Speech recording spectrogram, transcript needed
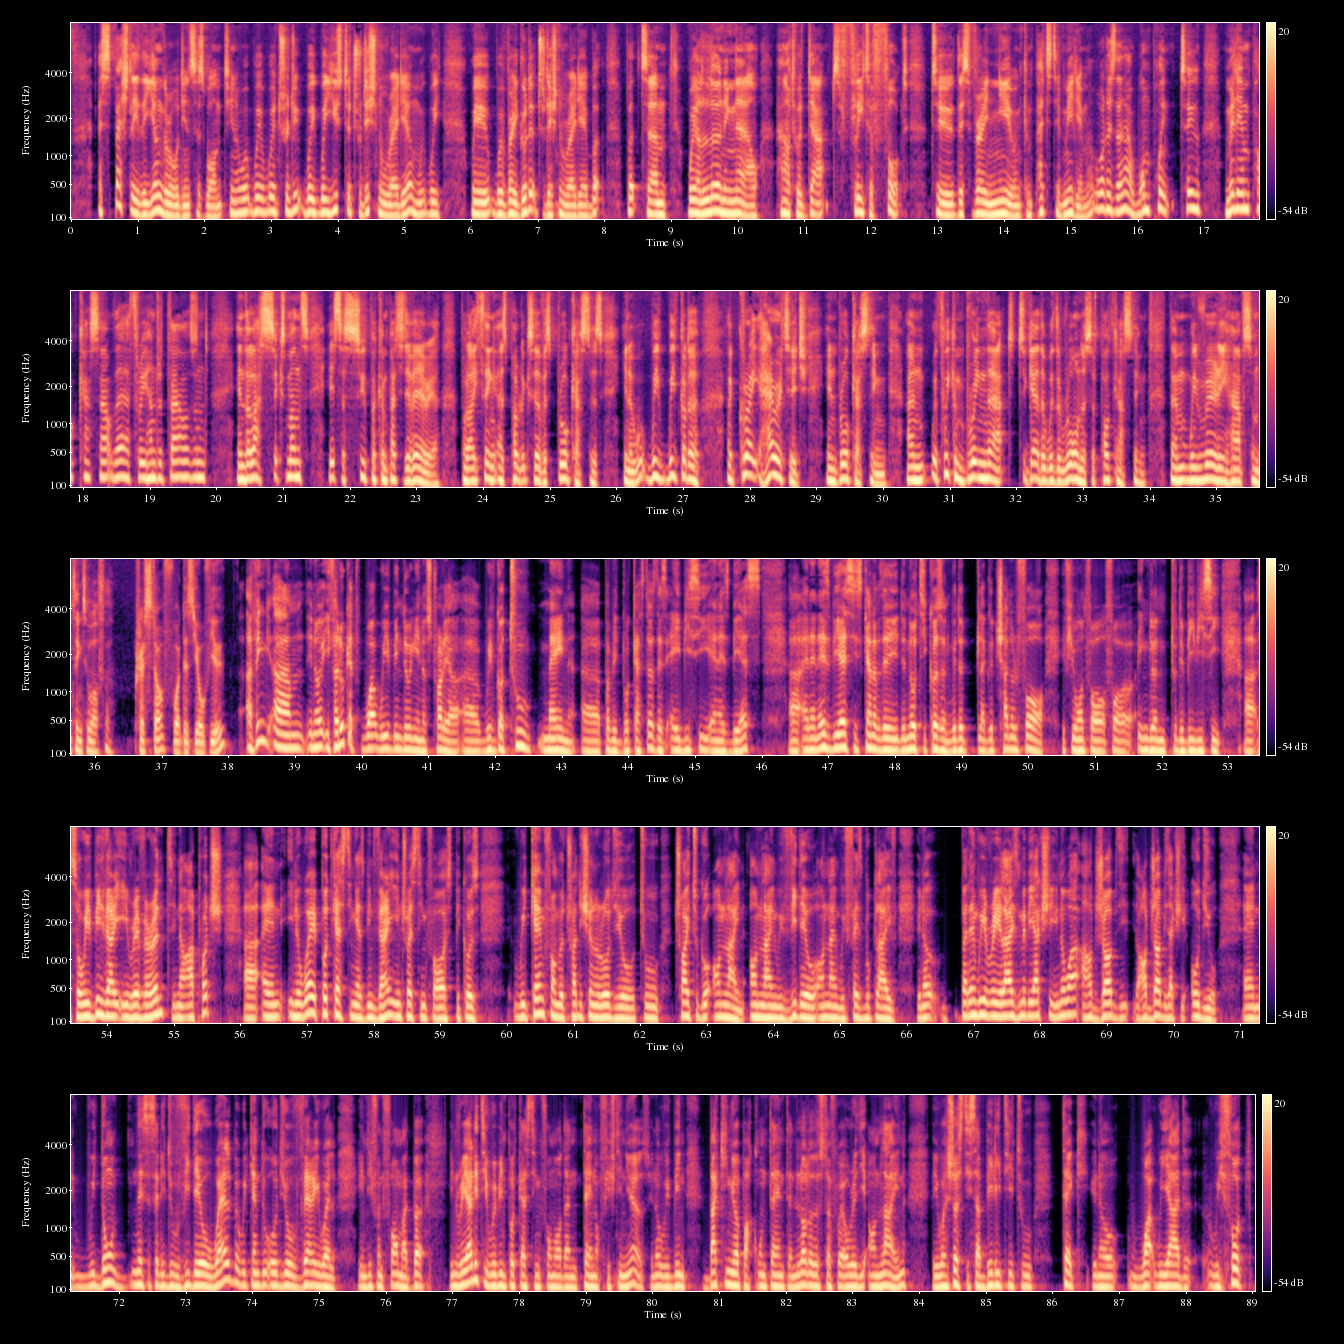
especially the younger audiences want. You know, we're we're, tradi- we, we're used to traditional radio, and we we we we're very good at traditional radio, but but um, we are learning now how to adapt fleet of foot to this very new and competitive medium. What is there now? 1.2 million podcasts out there, 300,000 in the last six months. It's a super competitive area. But I think as public service broadcasters, you know, we've, we've got a, a great heritage in broadcasting. And if we can bring that together with the rawness of podcasting, then we really have something to offer. Christophe, what is your view? I think um, you know if I look at what we've been doing in Australia, uh, we've got two main uh, public broadcasters. There's ABC and SBS, uh, and then SBS is kind of the, the naughty cousin with the like the Channel Four, if you want, for for England to the BBC. Uh, so we've been very irreverent in our approach, uh, and in a way, podcasting has been very interesting for us because we came from a traditional audio to try to go online, online with video, online with Facebook Live, you know, but then we realized maybe actually you know what our job our job is actually audio. And we don't necessarily do video well but we can do audio very well in different format. But in reality we've been podcasting for more than 10 or 15 years. You know we've been backing up our content and a lot of the stuff were already online. It was just this ability to take you know what we had we thought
